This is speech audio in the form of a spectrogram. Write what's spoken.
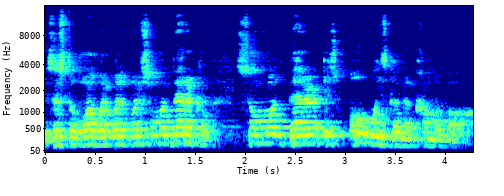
Is this the one? What, what, what if someone better comes? Someone better is always going to come along.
